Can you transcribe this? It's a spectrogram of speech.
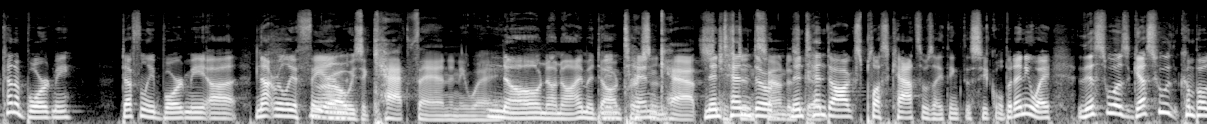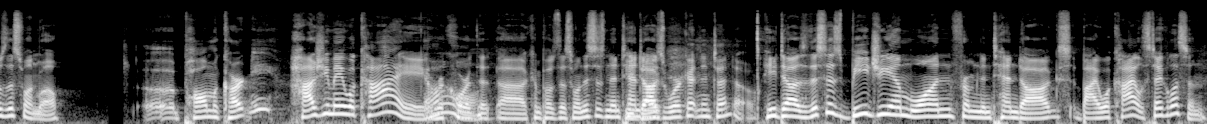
kind of bored me. Definitely bored me. Uh, not really a fan. you fan. were always a cat fan anyway. No, no, no. I'm a dog Ninten person. Cats Nintendo good. Nintendogs plus Cats was, I think, the sequel. But anyway, this was. Guess who composed this one? Well, Uh, Paul McCartney? Hajime Wakai Oh. record that uh, composed this one. This is Nintendo. He does work at Nintendo. He does. This is BGM one from Nintendogs by Wakai. Let's take a listen.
